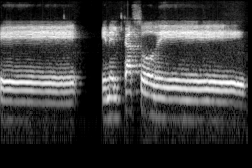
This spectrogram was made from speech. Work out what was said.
Eh, en el caso de,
